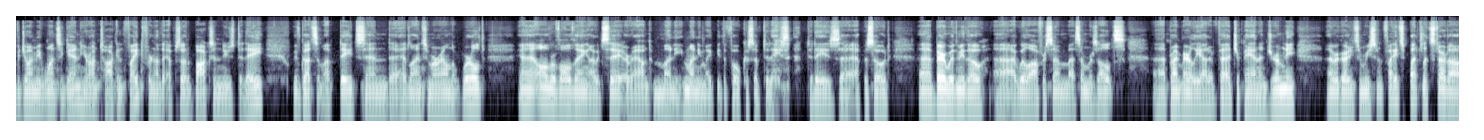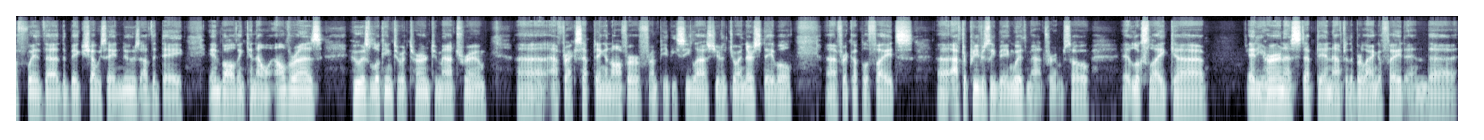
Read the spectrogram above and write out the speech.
for joining me once again here on Talkin Fight for another episode of Boxing News Today. We've got some updates and uh, headlines from around the world, uh, all revolving, I would say, around money. Money might be the focus of today's today's uh, episode. Uh, bear with me, though. Uh, I will offer some uh, some results, primarily out of Japan and Germany. regarding some recent fights, but let's start off with the big, shall we say, news of the day involving Canelo Alvarez who is looking to return to Matchroom uh, after accepting an offer from PBC last year to join their stable uh, for a couple of fights uh, after previously being with Matchroom. So it looks like uh, Eddie Hearn has stepped in after the Berlanga fight and uh,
